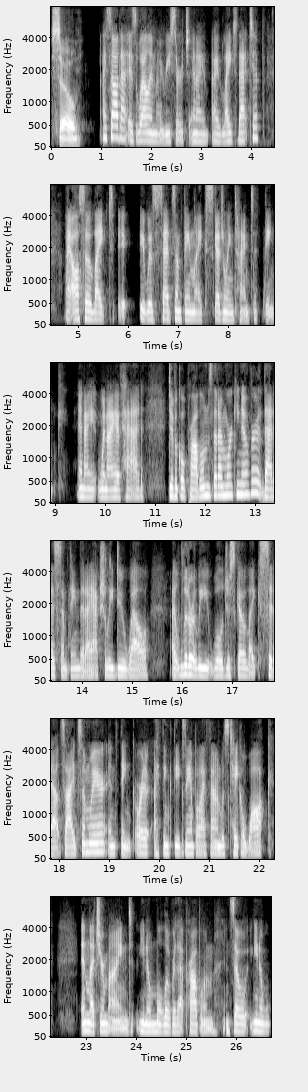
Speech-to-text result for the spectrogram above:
so i saw that as well in my research and i i liked that tip i also liked it it was said something like scheduling time to think and i when i have had difficult problems that i'm working over that is something that i actually do well I literally will just go like sit outside somewhere and think. Or I think the example I found was take a walk and let your mind, you know, mull over that problem. And so, you know,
